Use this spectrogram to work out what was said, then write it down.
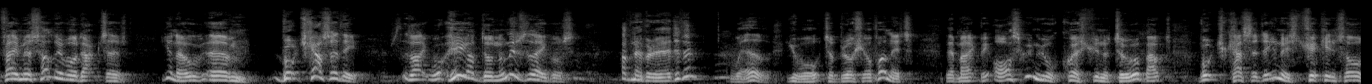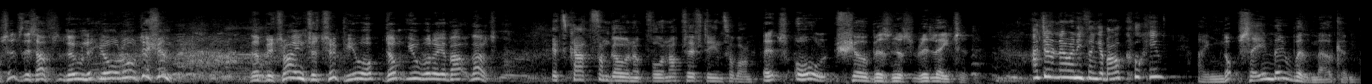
famous Hollywood actor, you know, um, Butch Cassidy, like what he had done on his labels. I've never heard of him. Well, you ought to brush up on it. They might be asking you a question or two about Butch Cassidy and his chicken sauces this afternoon at your audition. They'll be trying to trip you up. Don't you worry about that. It's cats I'm going up for, not 15 to 1. It's all show business related. I don't know anything about cooking. I'm not saying they will, Malcolm,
